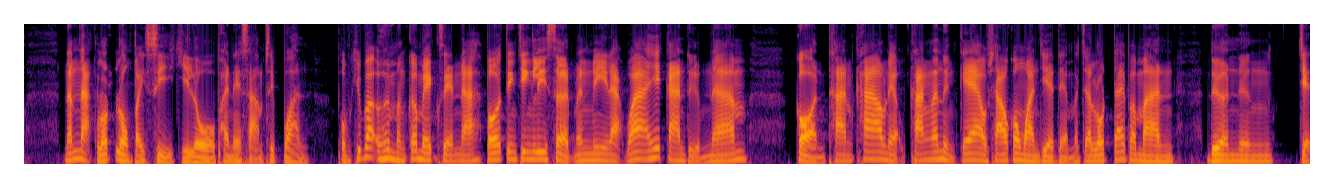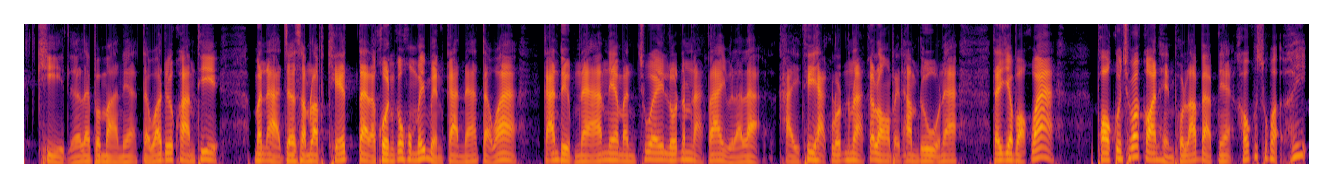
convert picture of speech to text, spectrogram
น้ำหนักลดลงไป 4 กิโลภายใน 30 วัน ผมคิดว่าเออมันก็ make sense นะเพราะจริงๆ research มันมีแหละว่าให้การดื่มน้ำก่อนทานข้าวเนี่ยครั้งละหนึ่งแก้วเช้ากลางวันเย็นเนี่ยมันจะลดได้ประมาณเดือนหนึ่ง 7 ขีดหรืออะไรประมาณนี้แต่ว่าด้วยความที่มันอาจจะสำหรับเคสแต่ละคนก็คงไม่เหมือนกันนะ แต่ว่าการดื่มน้ำเนี่ยมันช่วยลดน้ำหนักได้อยู่แล้วแหละใครที่อยากลดน้ำหนักก็ลองไปทำดูนะ แต่อยากบอกว่าพอคุณชวกรเห็นผลลัพธ์แบบเนี้ยเขาก็รู้ว่าเฮ้ย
